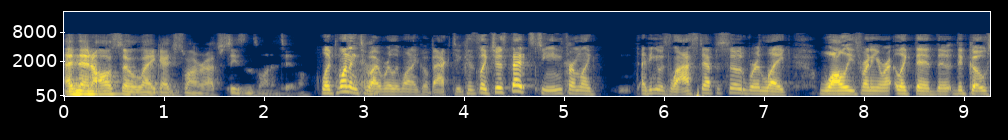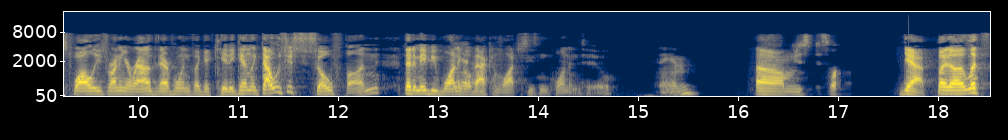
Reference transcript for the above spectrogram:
and then also like I just want to watch seasons one and two. Like one and two, I really want to go back to because like just that scene from like I think it was last episode where like Wally's running around, like the the, the ghost Wally's running around and everyone's like a kid again. Like that was just so fun that it made me want to Yeah. go back and watch seasons one and two. Same. Um, Just this one. yeah, but uh, let's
